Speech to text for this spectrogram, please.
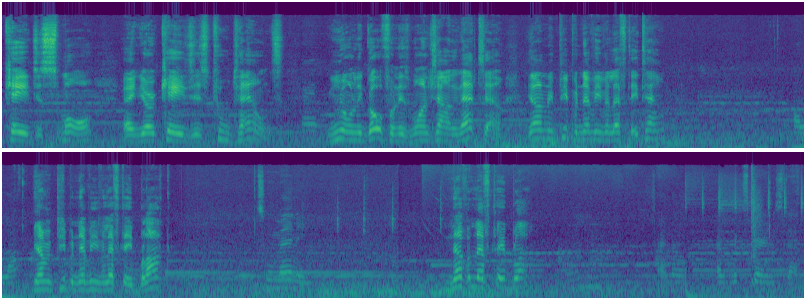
cage is small and your cage is two towns. Right. You only go from this one town to that town. You know how many people never even left their town? A lot. You know how many people never even left their block? Too many. Never left their block. Mm-hmm. I know. I've experienced that.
